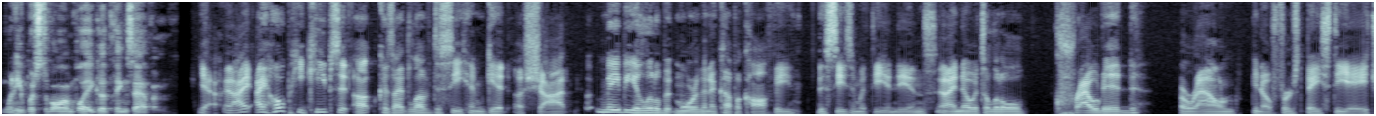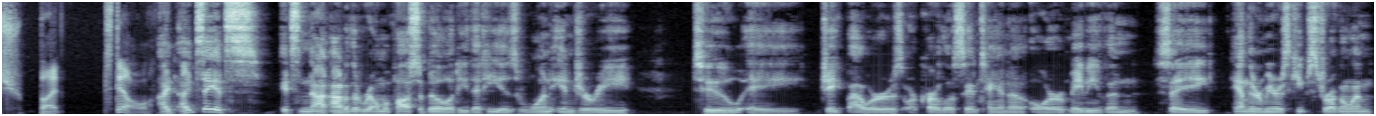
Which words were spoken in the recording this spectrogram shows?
when he puts the ball in play, good things happen. Yeah, and I, I hope he keeps it up because I'd love to see him get a shot, maybe a little bit more than a cup of coffee this season with the Indians. And I know it's a little crowded around, you know, first base DH, but still, I'd, I'd say it's it's not out of the realm of possibility that he is one injury to a Jake Bauers or Carlos Santana, or maybe even say Hanley Ramirez keeps struggling,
